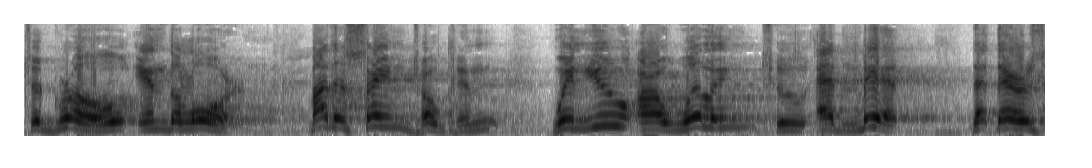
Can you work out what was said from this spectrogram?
to grow in the Lord. By the same token, when you are willing to admit that there's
